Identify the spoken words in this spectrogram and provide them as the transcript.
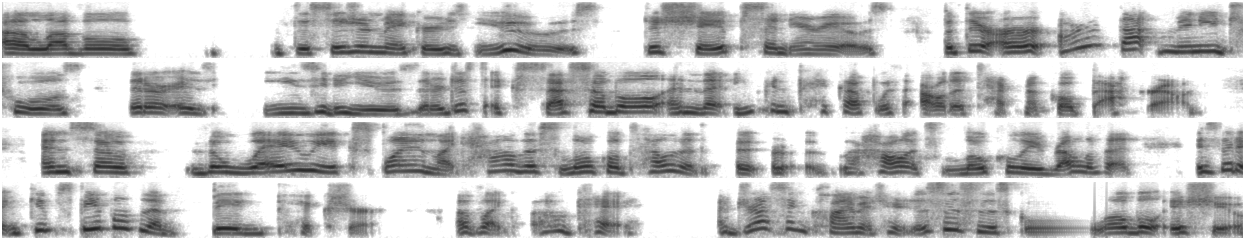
uh, level decision makers use to shape scenarios. But there are, aren't that many tools that are as easy to use, that are just accessible and that you can pick up without a technical background. And so the way we explain like how this local television, uh, how it's locally relevant is that it gives people the big picture of like, okay, addressing climate change, this is this global issue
